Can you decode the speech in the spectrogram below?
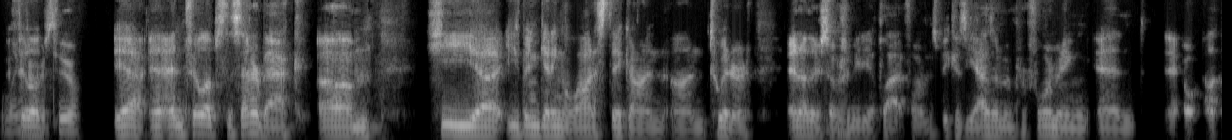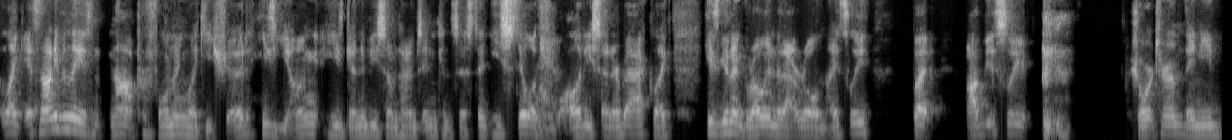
Lingard Phillips, too. Yeah, and, and Phillips, the center back, um, he uh, he's been getting a lot of stick on on Twitter and other mm-hmm. social media platforms because he hasn't been performing and uh, like it's not even that he's not performing like he should. He's young. He's going to be sometimes inconsistent. He's still a quality center back. Like he's going to grow into that role nicely. But obviously, short term, they need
